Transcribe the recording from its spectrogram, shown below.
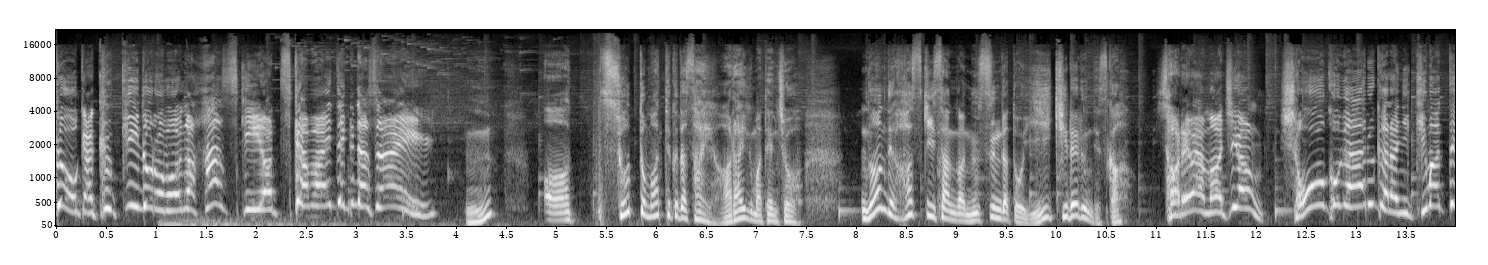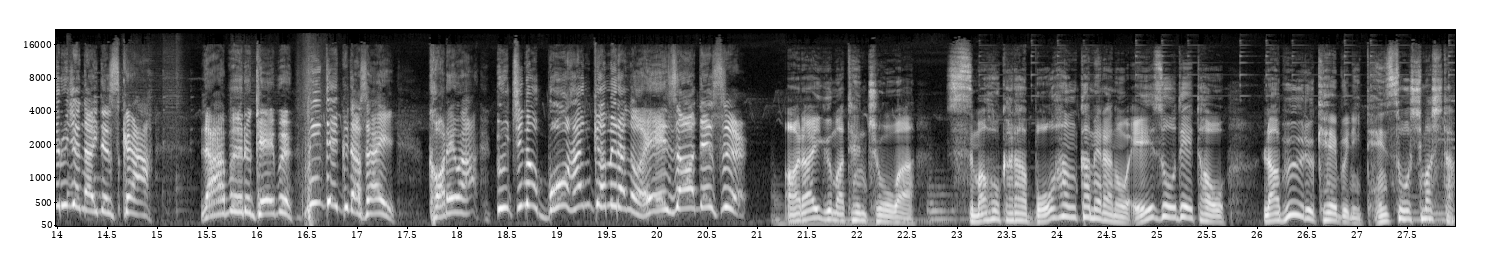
どうかクッキー泥棒のハスキーを捕まえてください。ん？あちょっと待ってくださいアライグマ店長。なんでハスキーさんが盗んだと言い切れるんですか？それはもちろん証拠があるからに決まってるじゃないですか。ラブール警部見てください。これはうちの防犯カメラの映像です。アライグマ店長はスマホから防犯カメラの映像データをラブール警部に転送しました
